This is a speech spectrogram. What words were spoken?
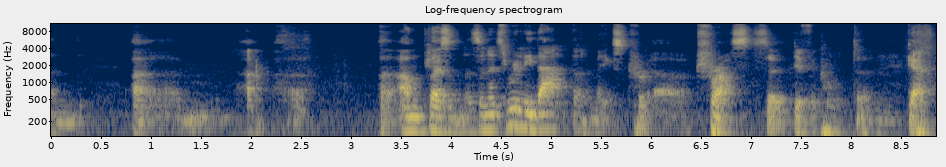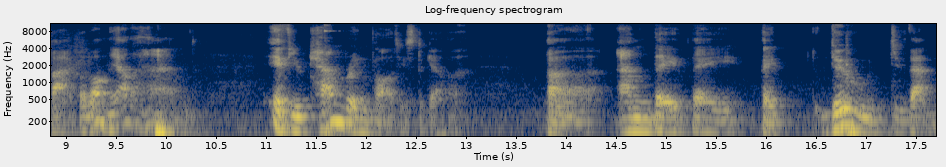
and um, uh, uh, unpleasantness, and it's really that that makes tr- uh, trust so difficult to get back. But on the other hand, if you can bring parties together uh, and they they they do do that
